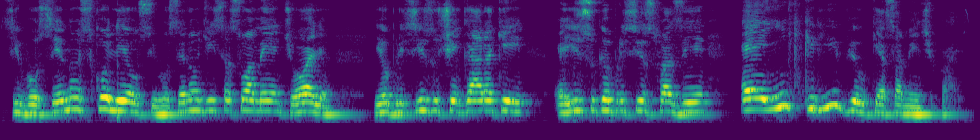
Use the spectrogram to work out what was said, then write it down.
Se você não escolheu, se você não disse à sua mente, olha, eu preciso chegar aqui, é isso que eu preciso fazer. É incrível o que essa mente faz.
